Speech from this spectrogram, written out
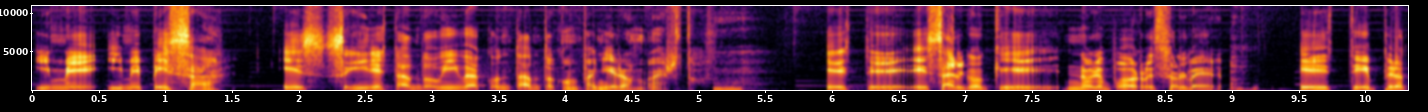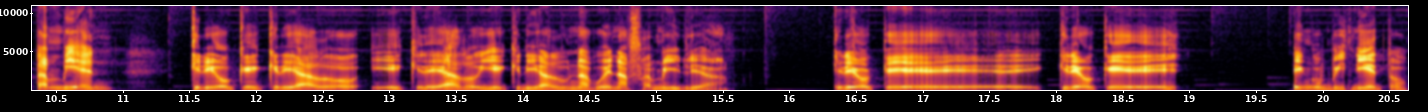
y me y me pesa es seguir estando viva con tantos compañeros muertos. Este es algo que no lo puedo resolver. Este pero también creo que he creado he creado y he criado una buena familia. Creo que creo que tengo un bisnieto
